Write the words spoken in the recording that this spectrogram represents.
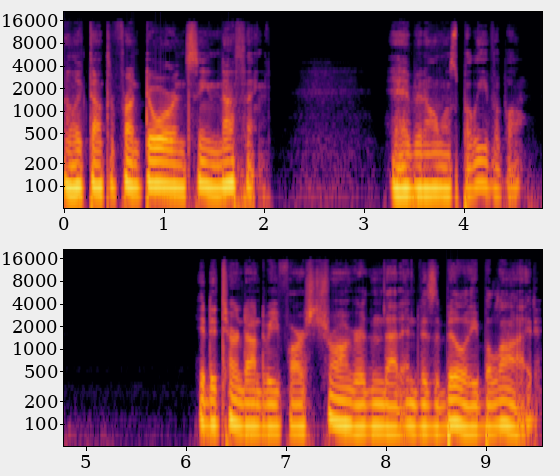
I looked out the front door and seen nothing. It had been almost believable. It had turned out to be far stronger than that invisibility belied.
